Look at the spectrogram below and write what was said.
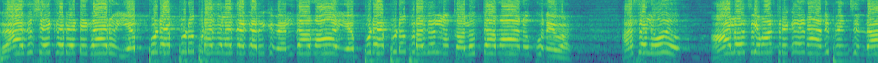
రాజశేఖర రెడ్డి గారు ఎప్పుడెప్పుడు ప్రజల దగ్గరికి వెళ్దామా ఎప్పుడెప్పుడు ప్రజలను కలుద్దామా అనుకునేవాడు. అసలు ఆలోచన మంత్రికైనా అనిపించిందా?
